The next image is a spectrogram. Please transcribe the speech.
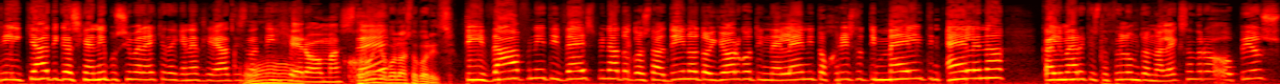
γλυκιά την Κασιανή που σήμερα έχει και τα γενέθλιά της. Να την χαιρόμαστε. Χρόνια πολλά στο κορίτσι. Τη Δάφνη, τη Δέσποινα, τον Κωνσταντίνο, τον Γιώργο, την Ελένη, τον Χρήστο, τη Μέλη, την Έλενα. Καλημέρα και στο φίλο μου τον Αλέξανδρο, ο οποίος.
